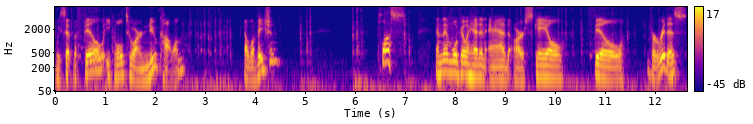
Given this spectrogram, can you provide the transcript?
we set the fill equal to our new column, elevation plus, and then we'll go ahead and add our scale fill viridis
